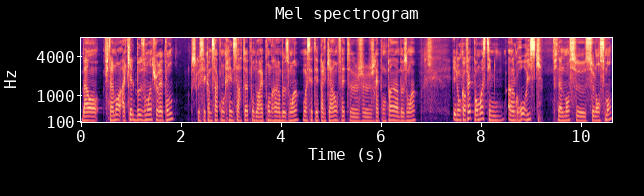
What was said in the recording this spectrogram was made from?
ben, finalement à quel besoin tu réponds? Parce que c'est comme ça qu'on crée une startup, on doit répondre à un besoin. Moi, c'était pas le cas en fait, je, je réponds pas à un besoin. Et donc en fait, pour moi, c'était un gros risque, finalement, ce, lancement,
